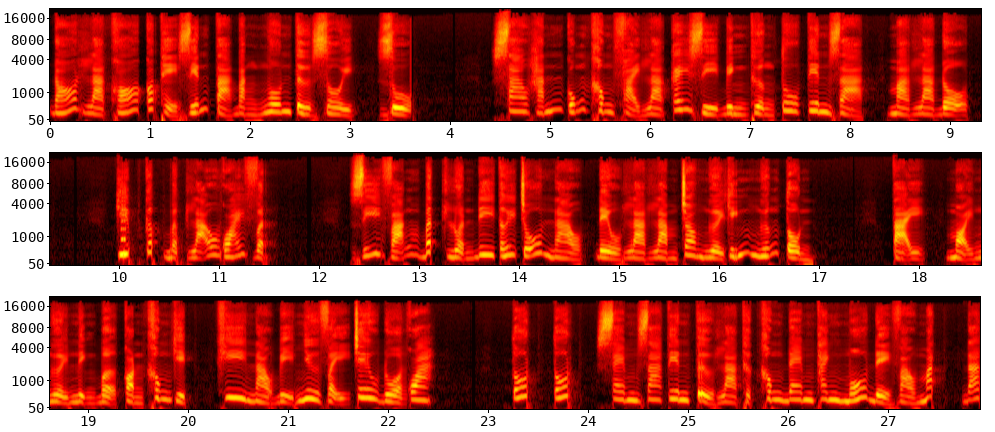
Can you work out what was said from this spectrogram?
đó là khó có thể diễn tả bằng ngôn từ rồi, dù. Sao hắn cũng không phải là cái gì bình thường tu tiên giả, mà là độ. Kiếp cấp bậc lão quái vật. Dĩ vãng bất luận đi tới chỗ nào đều là làm cho người kính ngưỡng tồn. Tại, mọi người nịnh bợ còn không kịp, khi nào bị như vậy trêu đùa qua. Tốt, tốt, xem ra tiên tử là thực không đem thanh mố để vào mắt, đã.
